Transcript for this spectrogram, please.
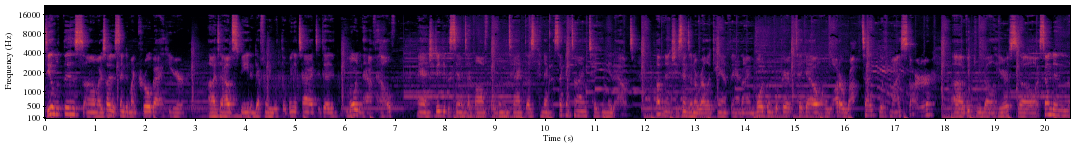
deal with this. Um, I decided to send in my Crobat here uh, to outspeed, and definitely with the Wing Attack, it did more than half health and she did get the sand attack off, but wing attack does connect the second time, taking it out. Up next, she sends in a Relicanth, and I'm more than prepared to take out a Water Rock type with my starter, uh, Bell here. So I send in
